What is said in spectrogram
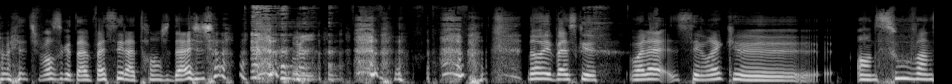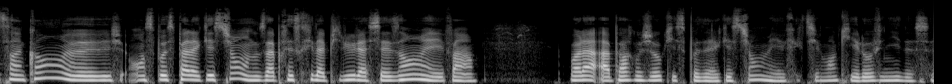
mais tu penses que t'as passé la tranche d'âge. Oui. non, mais parce que voilà, c'est vrai que en dessous 25 ans, euh, on se pose pas la question. On nous a prescrit la pilule à 16 ans et enfin. Voilà, à part Joe qui se posait la question, mais effectivement qui est l'ovni de ce,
